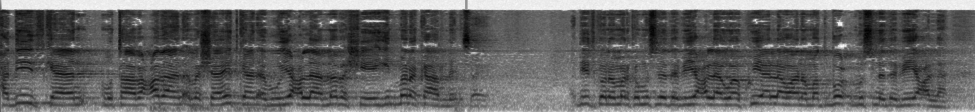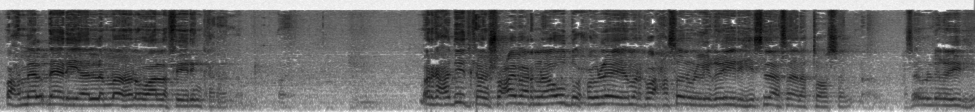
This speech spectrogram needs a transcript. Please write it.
xadiidkan mutaabacadan ama shaahidkan abu yacla maba sheegin mana ka hadlin isaga xadiidkuna marka musnad abi yacla waa ku yaalla waana mabuuc musnad abi yacla. Wax meel dheer yaalla maahana waa la fiirin karaa. Marka xadiidkan shucayb arnaud wuxuu leeyahay marka waa xasanu liayrihi sidaasaana toosan. Xasanu liayrihi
